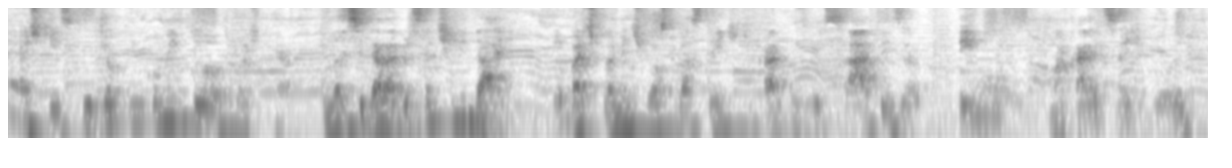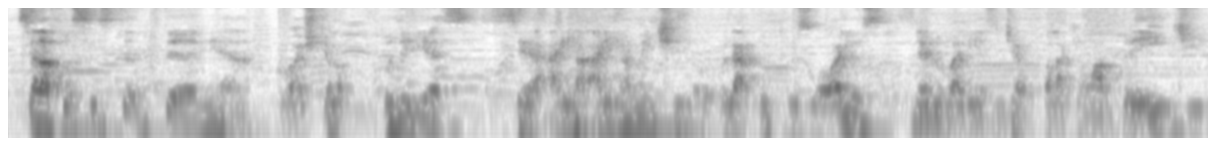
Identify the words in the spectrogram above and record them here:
É, acho que é isso que o Joaquim comentou. é- O lance dela é a versatilidade. Eu particularmente gosto bastante de cartas versáteis. Ela tem um- uma cara de sideboard. Se ela fosse instantânea, eu acho que ela poderia ser. Aí, aí realmente olhar com outros olhos. Né? Numa linha gente ia falar que é uma braid,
